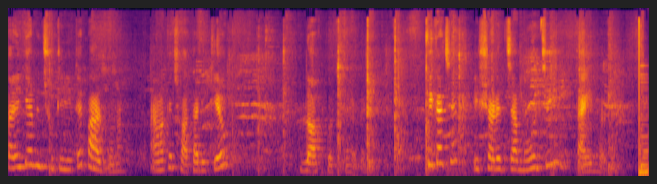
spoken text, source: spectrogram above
তারিখে আমি ছুটি নিতে পারব না। আমাকে ছ তারিখেও ব্লক করতে হবে। ঠিক আছে? ঈশ্বরের যা মর্জি, তাই হবে।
